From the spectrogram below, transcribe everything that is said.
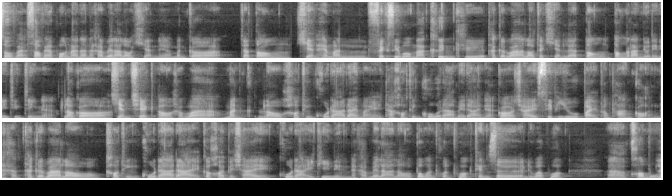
ซอฟต์แวร์พวกนั้นนะครับ เวลาเราเขียนเนี่ยมันก็ จะต้องเขียนให้มัน flexible มากขึ้น คือถ้าเกิดว่าเราจะเขียนแล้วต้องต้องรันอยู่ในนี้จริงๆเนี่ยเราก็เขียนเช็คเอาครับว่ามันเราเข้าถึง CUDA ได้ไหม ถ้าเข้าถึง CUDA ไม่ได้เนี่ยก็ใช้ CPU ไปพลางๆก่อนนะครับถ้าเกิดว่าเราเข้าถึง CUDA ได้ก็ค่อยไปใช้ CUDA อีกทีหนึ่งนะครับเวลาเราประมวลผลพวก Tensor หรือว่าพวกข้อมูลห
